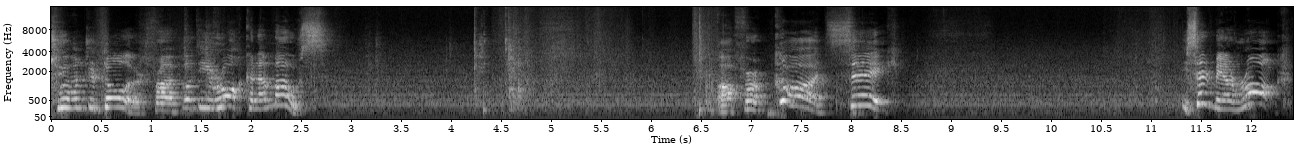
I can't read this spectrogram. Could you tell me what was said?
$200 for a bloody rock and a mouse! Oh, for God's sake! He sent me a rock!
